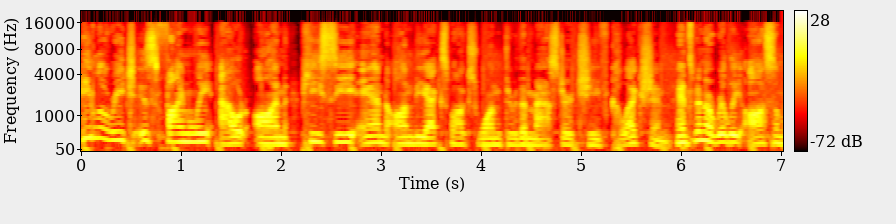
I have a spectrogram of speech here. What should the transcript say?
Halo Reach is finally out on PC and on the Xbox One through the Master Chief Collection. And it's been a really awesome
